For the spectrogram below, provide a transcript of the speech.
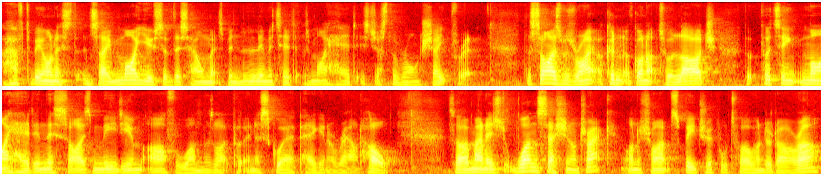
I have to be honest and say my use of this helmet's been limited as my head is just the wrong shape for it. The size was right, I couldn't have gone up to a large, but putting my head in this size medium RPHA one was like putting a square peg in a round hole. So I managed one session on track on a Triumph Speed Triple 1200 RR,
